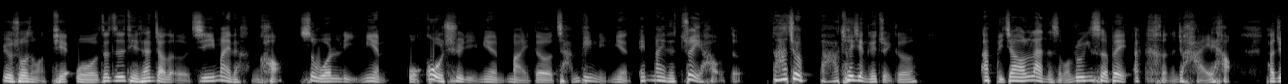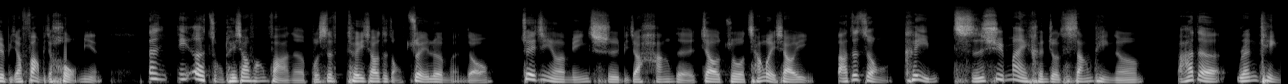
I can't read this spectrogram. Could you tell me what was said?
比如说什么铁，我这只铁三角的耳机卖的很好，是我里面我过去里面买的产品里面哎卖的最好的，那他就把它推荐给嘴哥。啊，比较烂的什么录音设备啊，可能就还好，它就比较放比较后面。但第二种推销方法呢，不是推销这种最热门的哦。最近有个名词比较夯的，叫做长尾效应，把这种可以持续卖很久的商品呢，把它的 ranking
